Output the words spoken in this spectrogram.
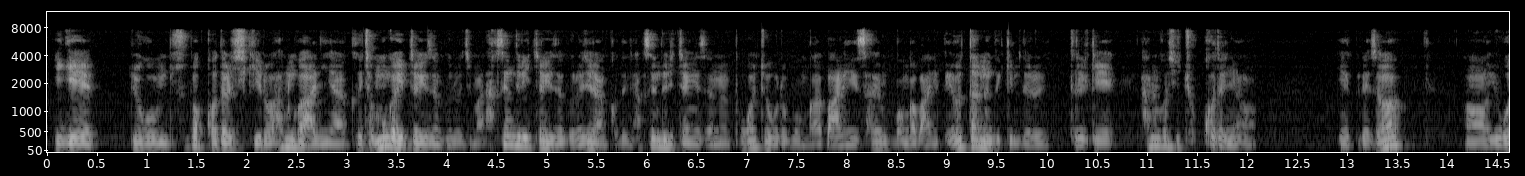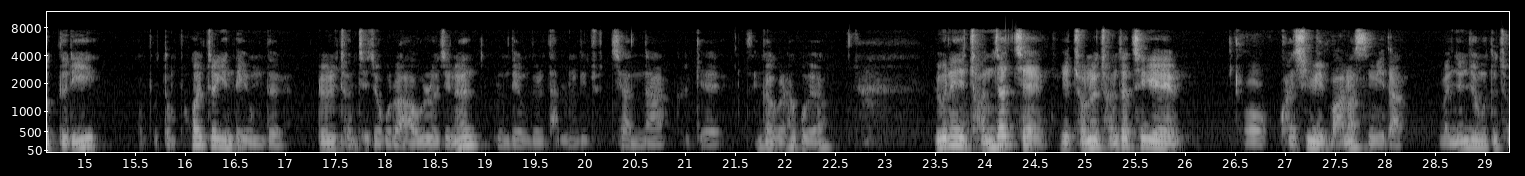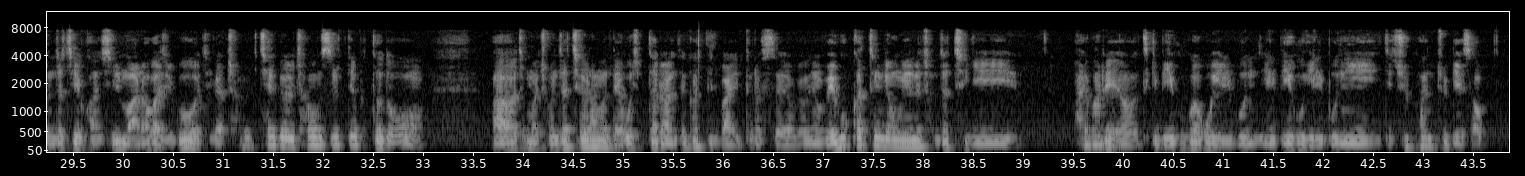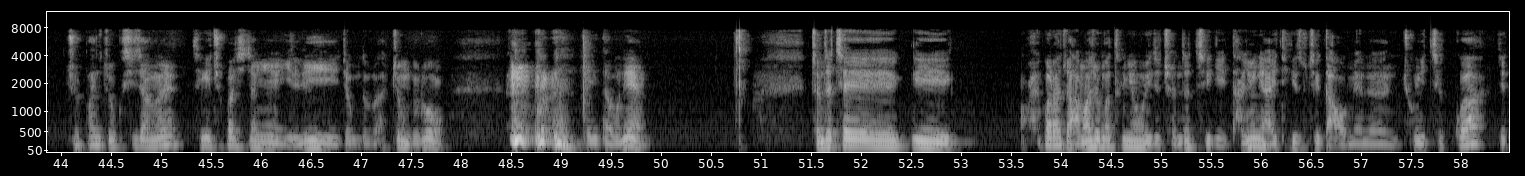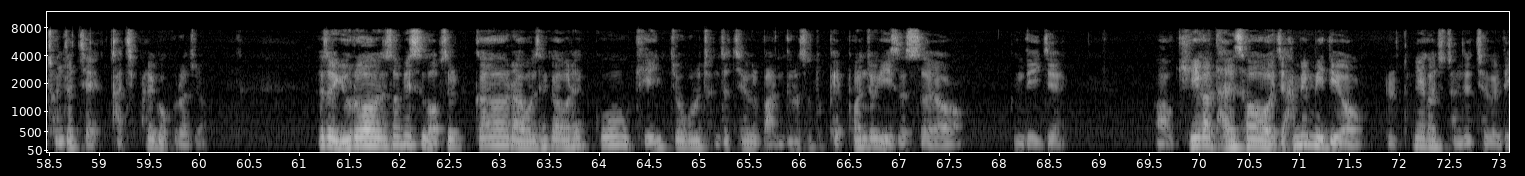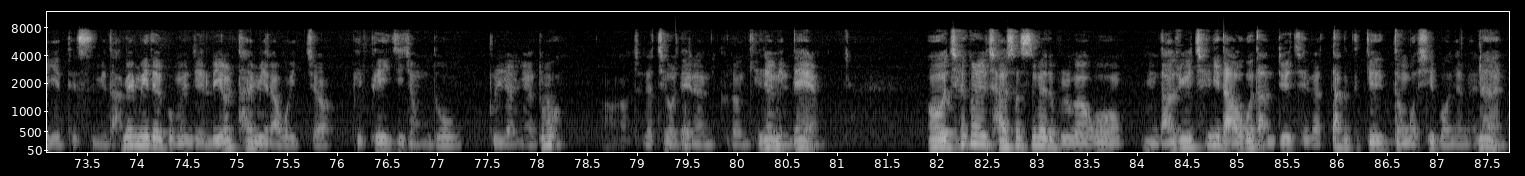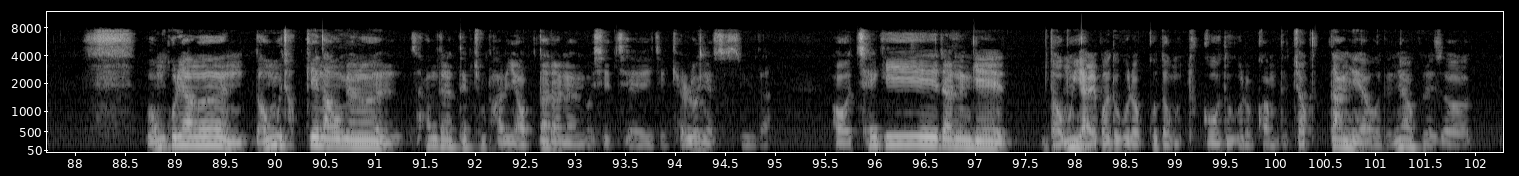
이게 조금 수박 거달시키로 하는 거 아니냐. 그 전문가 입장에서는 그러지만 학생들 입장에서 그러진 않거든요. 학생들 입장에서는 포괄적으로 뭔가 많이 사용, 뭔가 많이 배웠다는 느낌들을 들게 하는 것이 좋거든요. 예, 그래서 어, 이것들이 보통 포괄적인 내용들을 전체적으로 아울러지는 그런 내용들을 다루는 게 좋지 않나 그렇게 생각을 하고요. 이번에 전자책, 저는 전자책에 어, 관심이 많았습니다. 몇 년 전부터 전자책에 관심이 많아가지고 제가 처, 책을 처음 쓸 때부터도 아 정말 전자책을 한번 내고 싶다라는 생각들이 많이 들었어요. 왜냐면 외국 같은 경우에는 전자책이 활발해요. 특히 미국하고 일본, 미국, 일본이 이제 출판 쪽에서 출판 쪽 시장을 세계 출판 시장에 1, 2 정도로 할 정도로 되기 때문에 전자책이 활발하죠. 아마존 같은 경우는 이제 전자책이 당연히 IT 기술책 나오면은 종이책과 이제 전자책 같이 팔고 그러죠. 그래서 이런 서비스가 없을까라고 생각을 했고 개인적으로 전자책을 만들어서 또 배포한 적이 있었어요. 근데 이제 어, 기회가 닿아서 이제 한빛미디어를 통해 가지고 전자책을 내게 됐습니다. 한빛미디어를 보면 이제 real time이라고 있죠. 100페이지 정도 분량이어도 어, 전자책을 내는 그런 개념인데 어, 책을 잘 썼음에도 불구하고 음, 나중에 책이 나오고 난 뒤에 제가 딱 느꼈던 것이 뭐냐면은 원고량은 너무 적게 나오면은 사람들한테 좀 반응이 없다라는 것이 제 이제 결론이었었습니다. 어, 책이라는 게 너무 얇아도 그렇고 너무 두꺼워도 그렇고 아무튼 적당히 하거든요. 그래서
